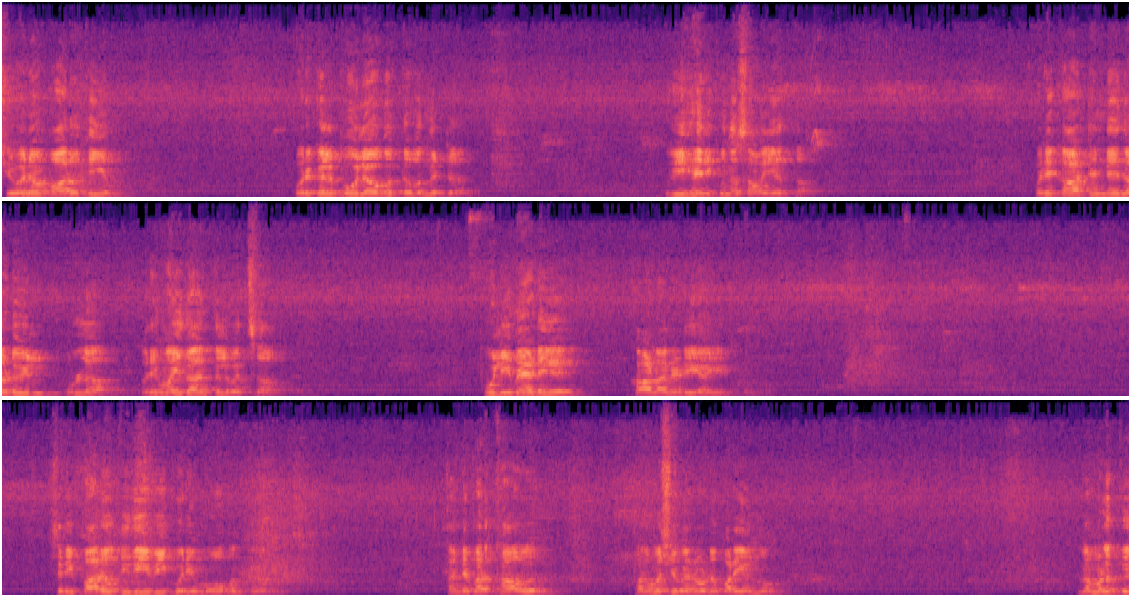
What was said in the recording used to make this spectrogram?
ശിവനും പാർവതിയും ഒരിക്കൽ ഭൂലോകത്ത് വന്നിട്ട് വിഹരിക്കുന്ന സമയത്ത് ഒരു കാട്ടിന്റെ നടുവിൽ ഉള്ള ഒരു മൈതാനത്തിൽ വെച്ച പുലിമേടയെ കാണാനിടയായിരിക്കുന്നു. ശ്രീ പാർവതി ദേവിക്ക് ഒരു മോഹം തോന്നി. തന്റെ ഭർത്താവ് പരമശിവനോട് പറയുന്നു നമ്മൾക്ക്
